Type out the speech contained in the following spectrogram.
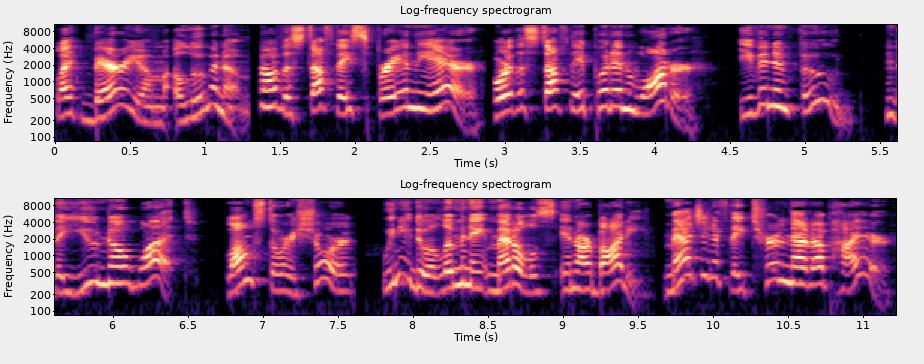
like barium, aluminum, you know, the stuff they spray in the air or the stuff they put in water, even in food. The you know what. Long story short, we need to eliminate metals in our body. Imagine if they turn that up higher,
